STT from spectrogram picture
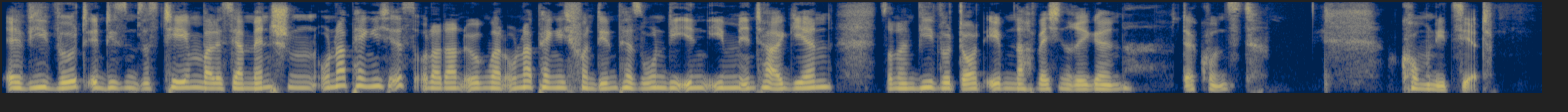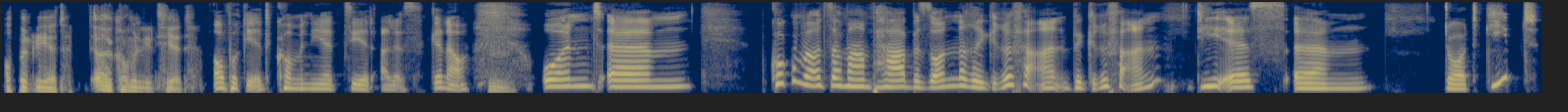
äh, wie wird in diesem System, weil es ja menschenunabhängig ist oder dann irgendwann unabhängig von den Personen, die in ihm interagieren, sondern wie wird dort eben nach welchen Regeln der Kunst kommuniziert Operiert, äh, kommuniziert. operiert, kommuniziert, alles, genau. Hm. Und ähm, gucken wir uns doch mal ein paar besondere Griffe an, Begriffe an, die es ähm, dort gibt.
